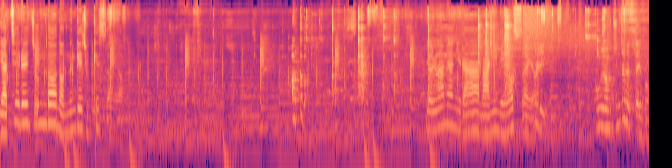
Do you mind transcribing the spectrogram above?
야채를 좀 더 넣는 게 좋겠어요. 열라면이라 많이 매웠어요. 풀리지. 어야 진짜 됐다 이거.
